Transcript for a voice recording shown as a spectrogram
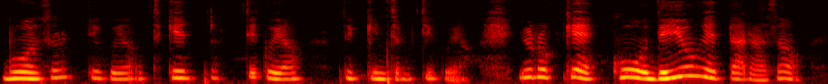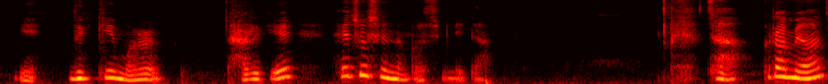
무엇을 띄고요? 어떻게 띄고요? 느낀 점 띄고요. 이렇게 그 내용에 따라서 예, 느낌을 다르게 해주시는 것입니다. 자, 그러면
